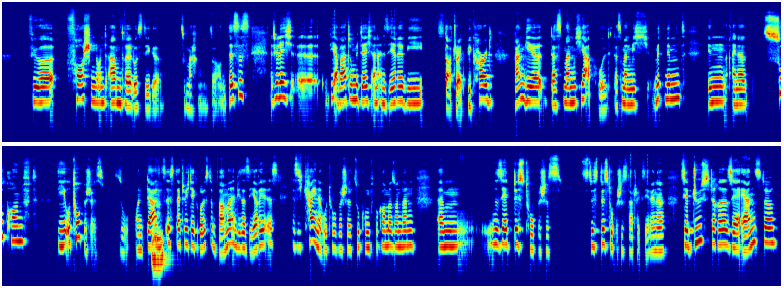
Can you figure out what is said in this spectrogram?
für Forschende und Abenteuerlustige zu machen. So, und das ist natürlich äh, die Erwartung, mit der ich an eine Serie wie Star Trek Picard rangehe, dass man mich hier abholt, dass man mich mitnimmt in eine Zukunft, die utopisch ist. So. Und das mhm. ist natürlich der größte Bummer in dieser Serie ist, dass ich keine utopische Zukunft bekomme, sondern ähm, eine sehr dystopisches, dystopische Star Trek-Serie. Eine sehr düstere, sehr ernste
